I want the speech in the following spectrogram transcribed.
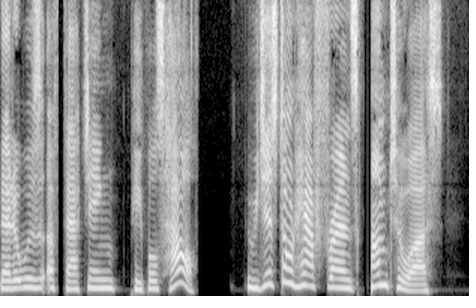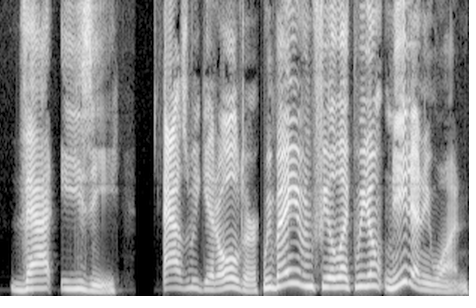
that it was affecting people's health. We just don't have friends come to us that easy as we get older. We may even feel like we don't need anyone.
